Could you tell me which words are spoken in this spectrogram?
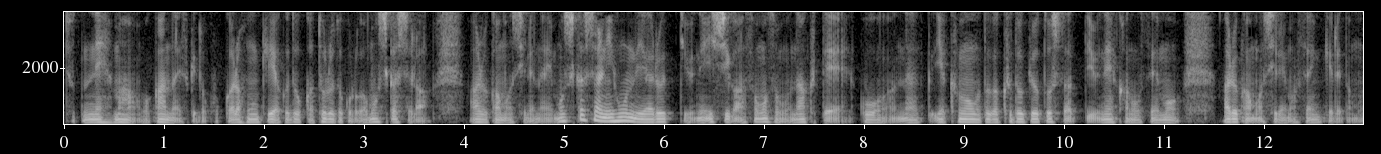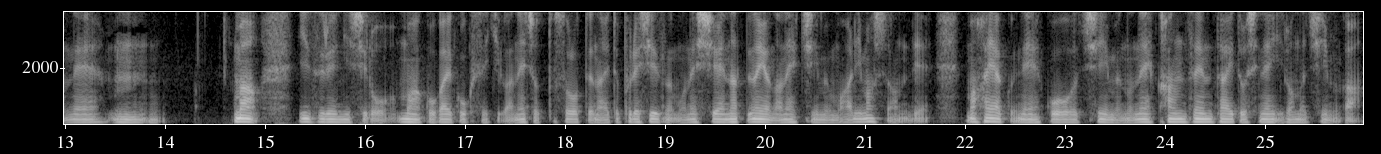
ちょっとね、まあわかんないですけど、ここから本契約どっか取るところがもしかしたらあるかもしれない。もしかしたら日本でやるっていうね、意思がそもそもなくて、こう、なんか、いや、熊本が口説き落としたっていうね、可能性もあるかもしれませんけれどもね。うん。まあ、いずれにしろ、まあ、こう外国籍がね、ちょっと揃ってないと、プレシーズンもね、試合になってないようなね、チームもありましたんで、まあ、早くね、こう、チームのね、完全体としてね、いろんなチームが、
